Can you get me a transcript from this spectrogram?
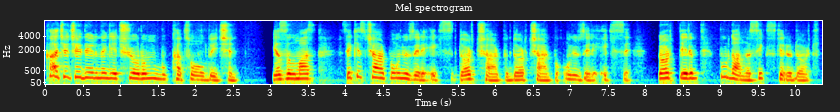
KCC değerine geçiyorum. Bu katı olduğu için yazılmaz. 8 çarpı 10 üzeri eksi 4 çarpı 4 çarpı 10 üzeri eksi 4 derim. Buradan da 8 kere 4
